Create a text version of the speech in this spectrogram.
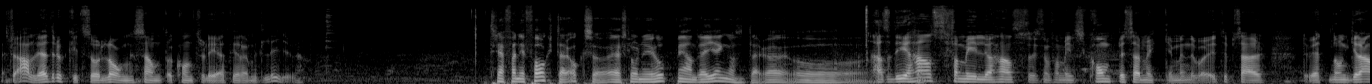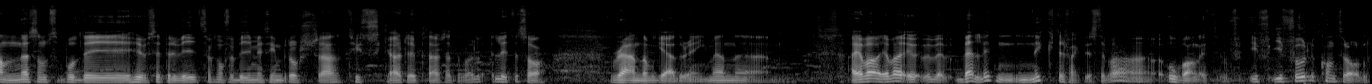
jag tror aldrig jag druckit så långsamt och kontrollerat i hela mitt liv. Träffar ni folk där också? Eh, Slår ni ihop med andra gäng och sånt där? Eh, Och... Alltså det är hans familj och hans liksom, familjs kompisar mycket men det var ju typ så här Du vet någon granne som bodde i huset bredvid som kom förbi med sin brorsa Tyskar typ så här så att det var lite så Random gathering men ja, jag, var, jag var väldigt nykter faktiskt Det var ovanligt I, i full kontroll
